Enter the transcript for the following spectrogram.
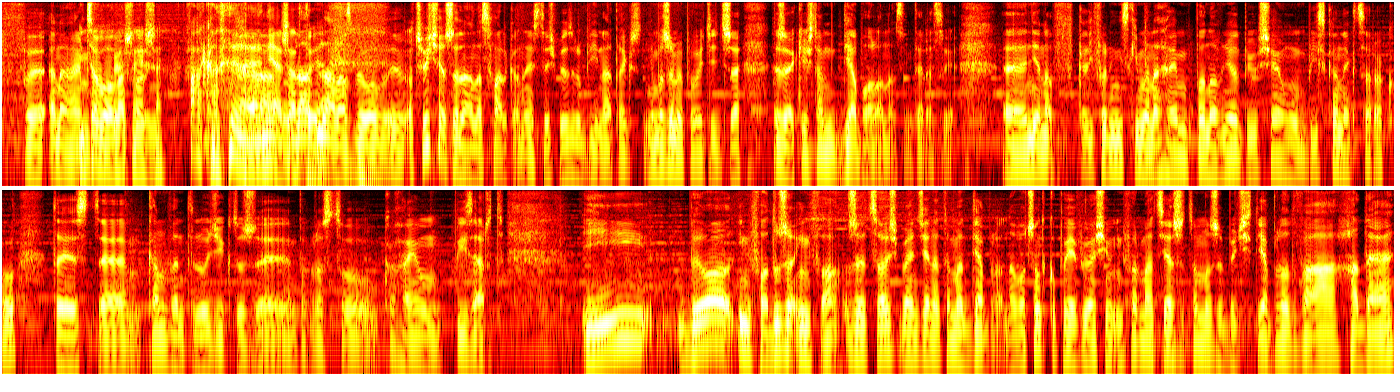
W Anaheim. I co było ważniejsze? Falcon. A, nie, no, żartuję. Dla, dla nas było, y, oczywiście, że dla nas Falcon, jesteśmy z Lublina, także nie możemy powiedzieć, że, że jakieś tam Diabolo nas interesuje. E, nie no, w kalifornijskim Anaheim ponownie odbił się BlizzCon, jak co roku. To jest e, konwent ludzi, którzy po prostu kochają Blizzard. I było info, dużo info, że coś będzie na temat Diablo. Na początku pojawiła się informacja, że to może być Diablo 2 HD,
